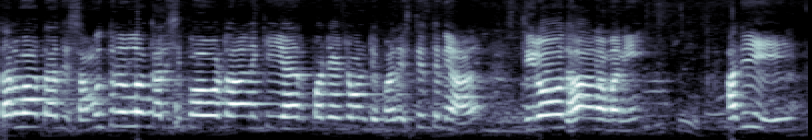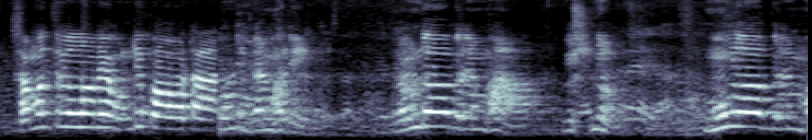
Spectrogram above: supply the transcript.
తర్వాత అది సముద్రంలో కలిసిపోవటానికి ఏర్పడేటువంటి పరిస్థితిని తిరోధానమని అది సముద్రంలోనే ఉండిపోవటానికి బ్రహ్మదేవి. రెండో బ్రహ్మ విష్ణు మూడో బ్రహ్మ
